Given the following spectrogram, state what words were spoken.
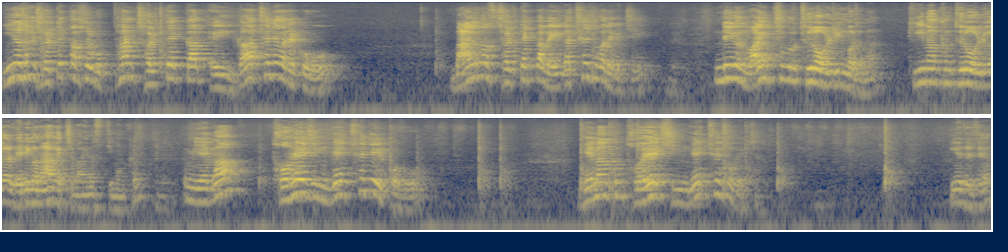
이 녀석의 절대값을 곱한 절대값 a가 최대가 될 거고 마이너스 절대값 a가 최소가 되겠지. 근데 이건 y축으로 들어 올린 거잖아. d만큼 들어 올리거나 내리거나 하겠죠. 마이너스 d만큼. 그럼 얘가 더해진 게 최대일 거고 얘만큼 더해진 게 최소겠죠. 이해되세요?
